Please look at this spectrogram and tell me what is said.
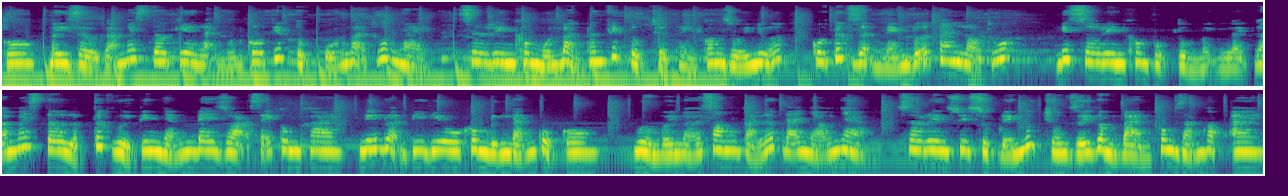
cô. Bây giờ gã Master kia lại muốn cô tiếp tục uống loại thuốc này. Serin không muốn bản thân tiếp tục trở thành con rối nữa. Cô tức giận ném vỡ tan lọ thuốc Biết Sorin không phục tùng mệnh lệnh, gã Master lập tức gửi tin nhắn đe dọa sẽ công khai những đoạn video không đứng đắn của cô. Vừa mới nói xong cả lớp đã nháo nhào, Sorin suy sụp đến mức trốn dưới gầm bàn không dám gặp ai.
